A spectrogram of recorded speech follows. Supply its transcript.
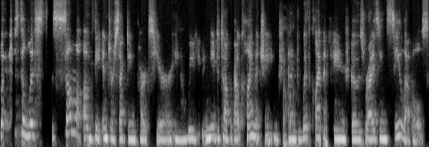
but just to list some of the intersecting parts here, you know, we need to talk about climate change. Uh-huh. And with climate change goes rising sea levels.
